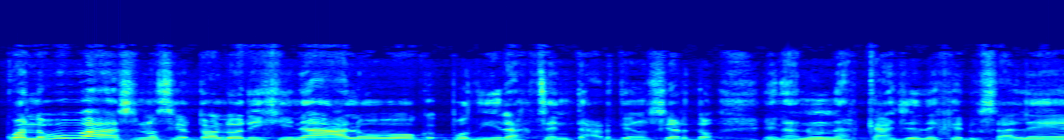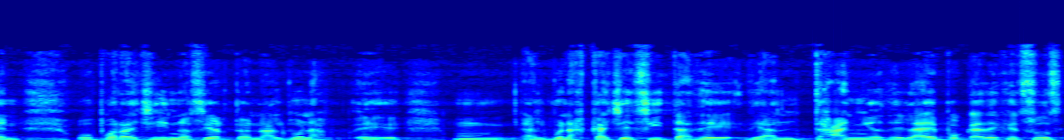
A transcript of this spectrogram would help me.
cuando vos vas, ¿no es cierto?, al original, o vos pudieras sentarte, ¿no es cierto?, en algunas calles de Jerusalén, o por allí, ¿no es cierto?, en algunas, eh, mm, algunas callecitas de, de de la época de Jesús,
